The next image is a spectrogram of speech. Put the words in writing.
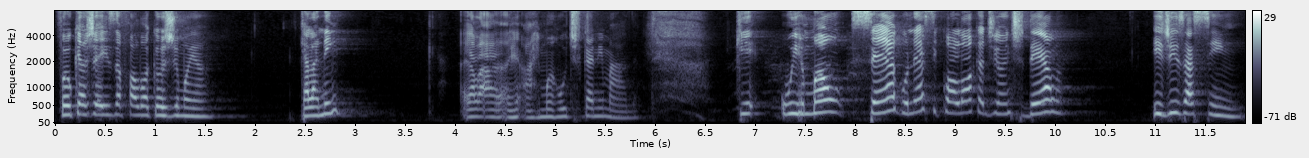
Foi o que a Geisa falou aqui hoje de manhã. Que ela nem. Ela, a irmã Ruth fica animada. Que o irmão cego né, se coloca diante dela e diz assim:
